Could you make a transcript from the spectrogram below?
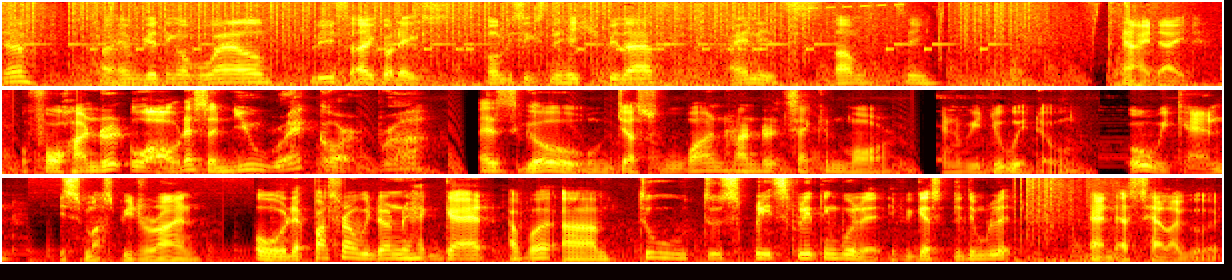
No, I am getting overwhelmed. Please, I got X. Only 16 HP left. I need something. I died. 400? Wow, that's a new record, bruh. Let's go. Just 100 second more. Can we do it though? Oh, we can. This must be the run. Oh, that past run we don't get apa um two two split splitting bullet. If we get splitting bullet, and that's hella good.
